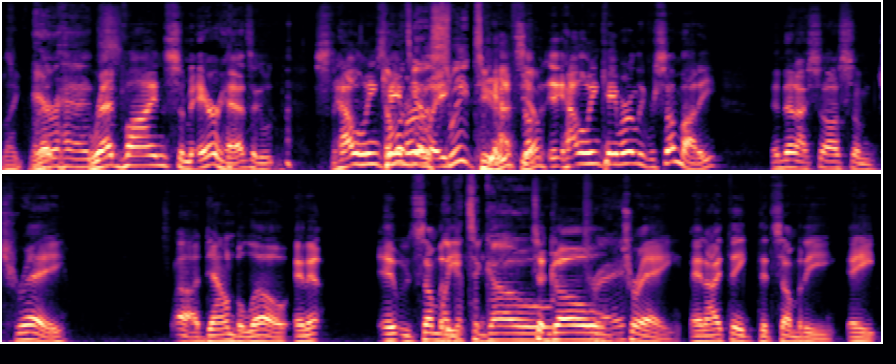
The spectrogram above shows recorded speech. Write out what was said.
like red, Airheads. red vines, some airheads. Halloween Someone's came got a early. sweet tooth, Yeah, some- yep. Halloween came early for somebody, and then I saw some tray uh, down below, and it it was somebody Like a to-go to go tray? tray, and I think that somebody ate.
